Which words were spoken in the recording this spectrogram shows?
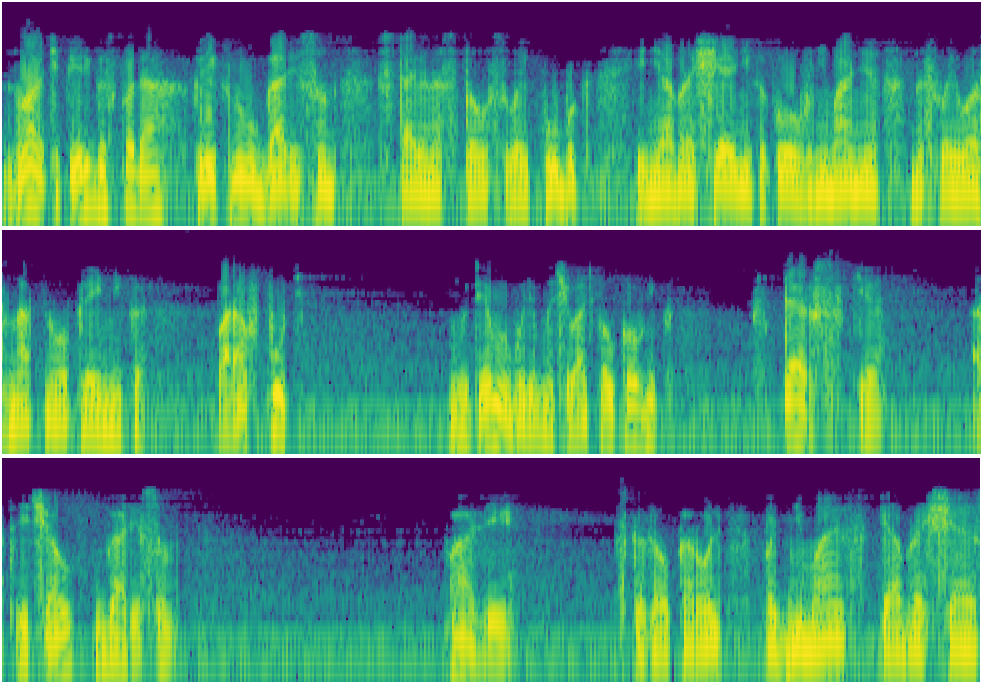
«Ну а теперь, господа!» — крикнул Гаррисон, ставя на стол свой кубок и не обращая никакого внимания на своего знатного пленника — Пора в путь. Где мы будем ночевать, полковник? В Терске, отвечал Гаррисон. Пари, сказал король, поднимаясь и обращаясь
